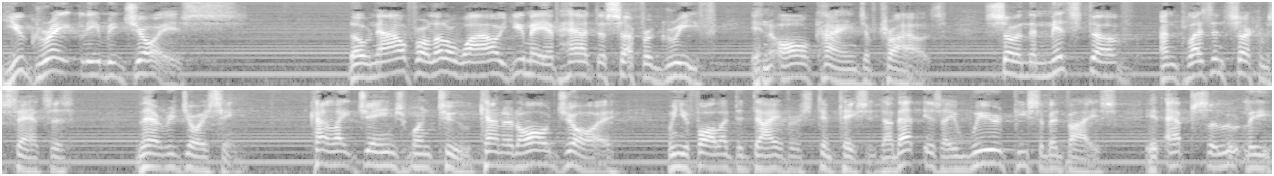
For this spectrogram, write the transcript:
you greatly rejoice. Though now for a little while you may have had to suffer grief in all kinds of trials. So, in the midst of unpleasant circumstances, they're rejoicing. Kind of like James 1 2. Count it all joy when you fall into divers temptations. Now, that is a weird piece of advice. It absolutely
